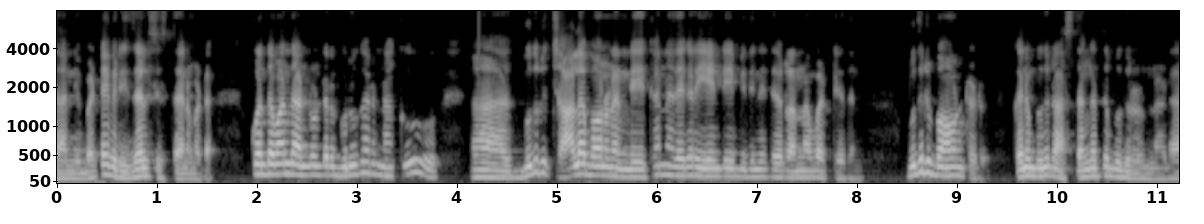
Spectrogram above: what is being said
దాన్ని బట్టి అవి రిజల్ట్స్ ఇస్తాయన్నమాట. కొంతమంది అంటుంటారు గురుగారు నాకు బుధుడు చాలా బాగున్నాడండి కానీ నా దగ్గర ఏంటి బిజినెస్ రన్ అవ్వట్లేదని. బుధుడు బాగుంటాడు కానీ బుధుడు అస్తంగత బుధుడు ఉన్నాడా?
